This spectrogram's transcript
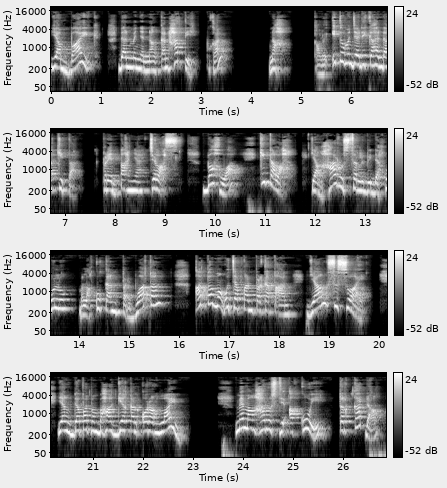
yang baik, dan menyenangkan hati, bukan? Nah, kalau itu menjadi kehendak kita, perintahnya jelas bahwa kitalah yang harus terlebih dahulu melakukan perbuatan atau mengucapkan perkataan yang sesuai, yang dapat membahagiakan orang lain. Memang harus diakui, terkadang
